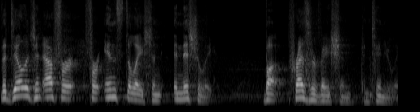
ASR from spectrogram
the diligent effort for installation initially, but preservation continually.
